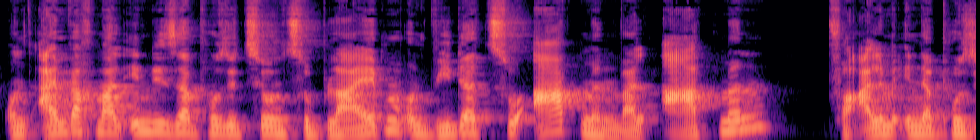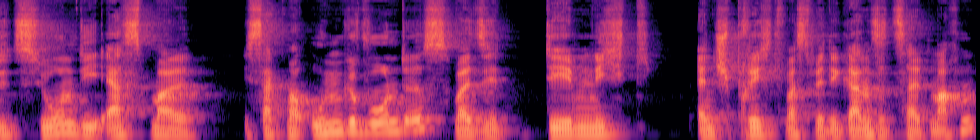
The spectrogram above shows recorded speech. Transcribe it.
und einfach mal in dieser Position zu bleiben und wieder zu atmen, weil atmen vor allem in der Position, die erstmal, ich sag mal, ungewohnt ist, weil sie dem nicht entspricht, was wir die ganze Zeit machen,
